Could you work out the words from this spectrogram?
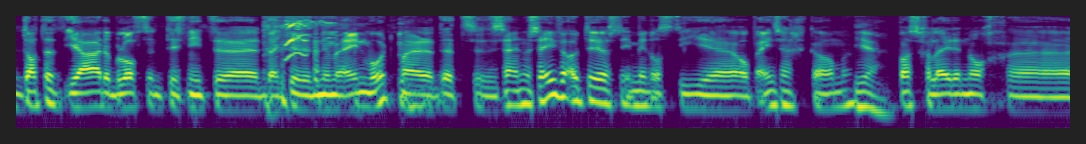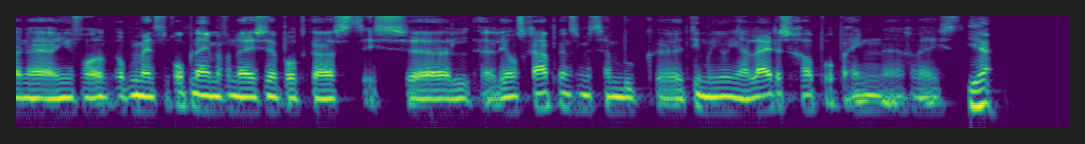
Dat het, ja, de belofte, het is niet dat je nummer één wordt. Maar dat, er zijn er zeven auteurs inmiddels die op één zijn gekomen. Ja, Pas geleden nog, nou in ieder geval op het moment van het opnemen van deze podcast... is Leon Schaapkens met zijn boek eh 10 miljoen jaar leiderschap op één geweest. Ja.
